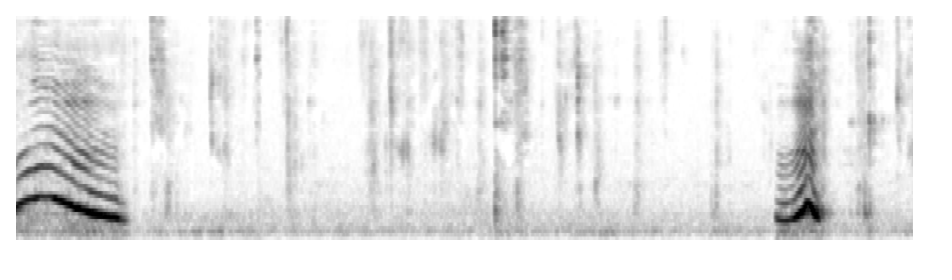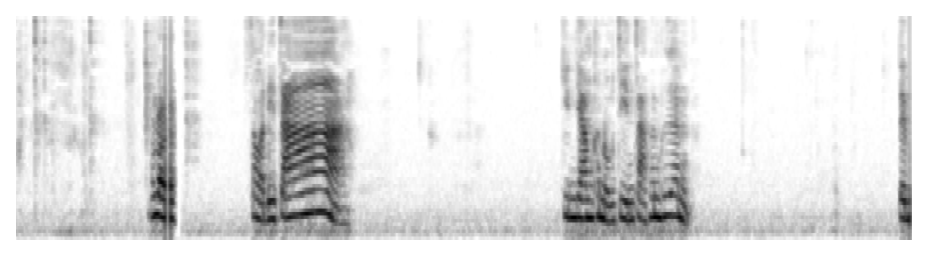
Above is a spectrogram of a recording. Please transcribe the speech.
อืม อืมอร่อยสวัสดีจ้า กินยำขนมจีนจ้าเพื่อนๆ เต็ม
